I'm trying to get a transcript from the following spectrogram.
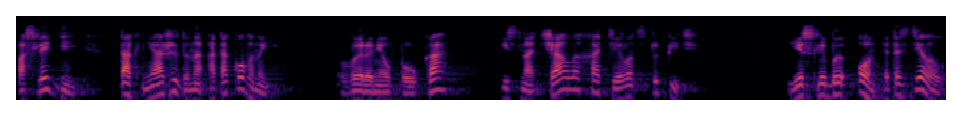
Последний, так неожиданно атакованный, выронил паука и сначала хотел отступить. Если бы он это сделал,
